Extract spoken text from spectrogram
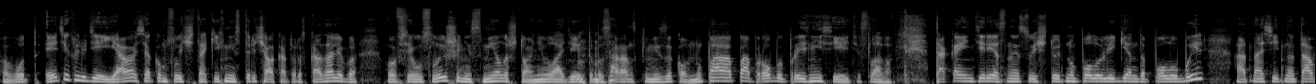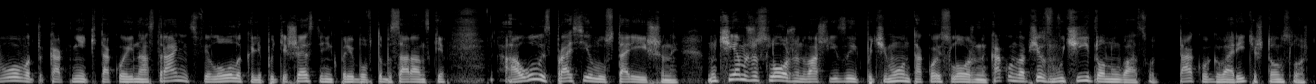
Вот этих людей я, во всяком случае, таких не встречал, которые сказали бы во всеуслышание смело, что они владеют табасаранским языком. Ну, по попробуй произнеси эти слова. Такая интересная существует, ну, полулегенда, полубыль относительно того, вот как некий такой иностранец, филолог или путешественник прибыл в Табасаранский аул и спросил у старейшины, ну, чем же сложен ваш язык, почему он такой сложный, как он вообще звучит он у вас, вот так вы говорите, что он сложный.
